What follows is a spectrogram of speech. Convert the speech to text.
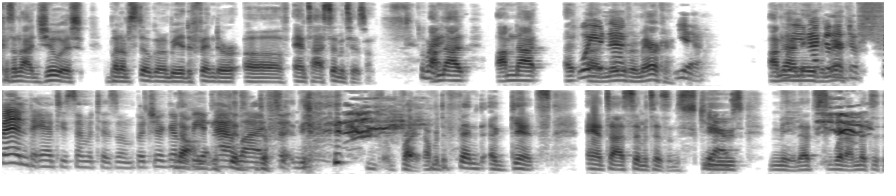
because I'm not Jewish, but I'm still going to be a defender of anti-Semitism. Right. I'm not. I'm not a, well, a Native not, American. Yeah. I'm well, not you're Native not going to defend anti-Semitism, but you're going to no, be an defend, ally. Defend, to- right. I'm going to defend against anti-Semitism. Excuse yes. me. That's what I meant to.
